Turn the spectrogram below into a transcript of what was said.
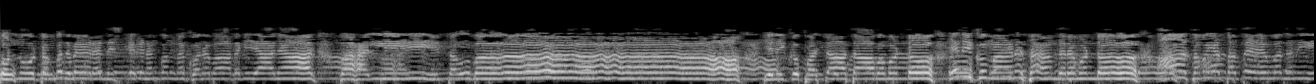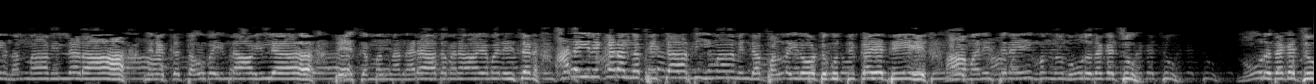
തൊണ്ണൂറ്റൊമ്പത് പേരെ നിഷ്കരണം കൊന്ന കൊലപാതകയാ ഞാൻ എനിക്ക് പശ്ചാത്താപമുണ്ടോ? എനിക്ക് മാനസാന്തരമുണ്ടോ? ആ സമയത്ത് നീ നന്നാവില്ലടാ. നിനക്ക് തൗബയുണ്ടാവില്ല ദേശം വന്ന നരാധമനായ മനുഷ്യൻ അരയിൽ കടന്ന പിച്ചാസി ഇമാമിന്റെ പള്ളയിലോട്ട് കുത്തിക്കയറ്റി. ആ മനുഷ്യനെയും കൊന്ന് നൂറ് തകച്ചു. നൂറ് തകച്ചു.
